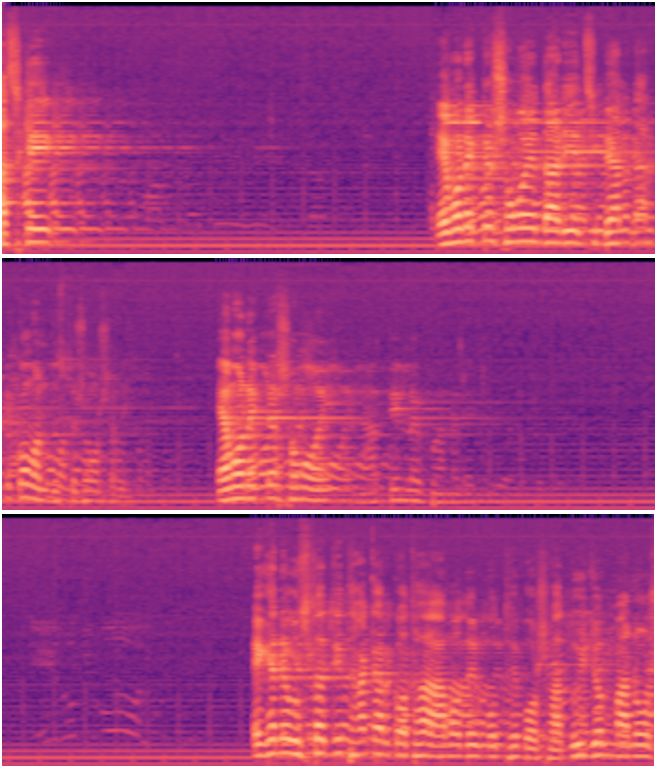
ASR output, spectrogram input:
আজকে এমন একটা সময় দাঁড়িয়েছি বেলাটা আর একটু কমান বুঝতে সমস্যা নেই। এমন একটা সময় এখানে উস্তাদজি থাকার কথা আমাদের মধ্যে বসা। দুইজন মানুষ,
